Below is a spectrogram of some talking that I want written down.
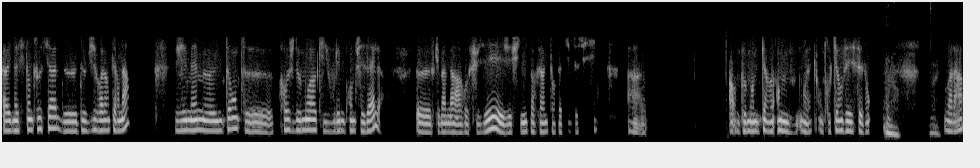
à une assistante sociale de, vivre à l'internat. J'ai même une tante proche de moi qui voulait me prendre chez elle, ce que ma mère a refusé, et j'ai fini par faire une tentative de suicide un peu moins de 15, en- ouais, entre 15 et 16 ans. Voilà. Voilà.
